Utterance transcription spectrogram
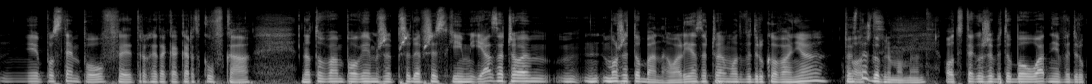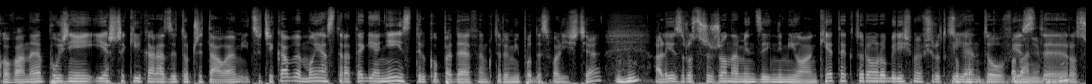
mm, postępów, y, trochę taka kartkówka. No to wam powiem, że przede wszystkim ja zacząłem, mm, może to banał, ale ja zacząłem od wydrukowania. To jest od, też dobry moment. Od tego, żeby to było ładnie wydrukowane. Później jeszcze kilka razy to czytałem i co ciekawe, moja strategia nie jest tylko PDF-em, który mi podesłaliście, Mhm. ale jest rozszerzona między innymi o ankietę, którą robiliśmy wśród Super. klientów. Badanie. Jest e, Mhm. rozszerzona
